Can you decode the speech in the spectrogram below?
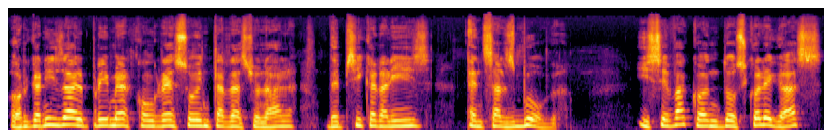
Organiza el primer Congreso Internacional de Psicanálisis en Salzburg y se va con dos colegas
